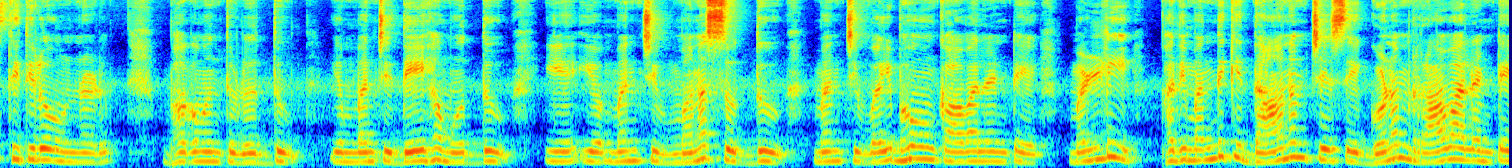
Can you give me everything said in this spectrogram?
స్థితిలో ఉన్నాడు. భగవంతుడు వద్దు మంచి దేహం వద్దు మంచి మనస్సు వద్దు మంచి వైభవం కావాలంటే మళ్ళీ పది మందికి దానం చేసే గుణం రావాలంటే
